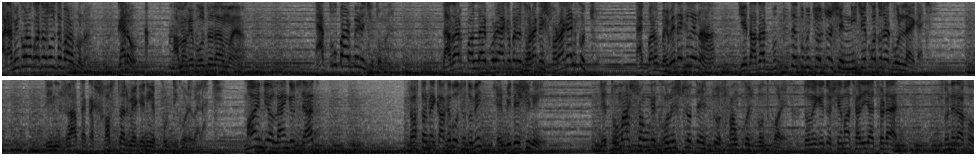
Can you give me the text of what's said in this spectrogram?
আর আমি কোনো কথা বলতে পারব না। কেন? আমাকে বলতে দাও মায়া। এতবার বেড়েছে তোমার দাদার পাল্লায় পরে একেবারে ধরাকে সরাগান করছ? একবারও ভেবে দেখলে না যে দাদার বুদ্ধিতে তুমি চলছো সে নিজে কতটা গোল্লায় গেছে। দিন রাত একটা সস্তার মেয়েকে নিয়ে ফুর্তি করে বেড়াচ্ছে। মাইন্ড ইওর ল্যাঙ্গুয়েজ ড্যাড সস্তার মেয়ে কাকে বলছো তুমি? সে বিদেশি নেই যে তোমার সঙ্গে ঘনিষ্ঠতে একটু সংকোচ বোধ করে না। তুমি কিন্তু সীমা ছাড়িয়ে যাচ্ছ ড্যাড শুনে রাখো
